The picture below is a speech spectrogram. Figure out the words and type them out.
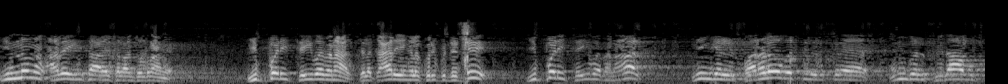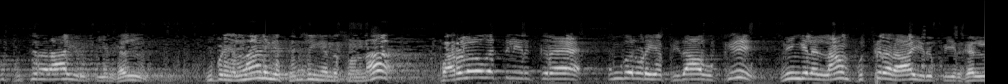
இன்னமும் அதை ஈசா அலைசலாம் சொல்றாங்க. இப்படி செய்வதனால் சில காரியங்களை குறிப்பிட்டுட்டு இப்படி செய்வதனால் நீங்கள் பரலோகத்தில் இருக்கிற உங்கள் பிதாவுக்கு புத்திரராய் இருப்பீர்கள். இப்படி எல்லாம் நீங்க செஞ்சீங்கன்னு சொன்னா பரலோகத்தில் இருக்கிற உங்களுடைய பிதாவுக்கு நீங்கள் எல்லாம் புத்திரராய் இருப்பீர்கள்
